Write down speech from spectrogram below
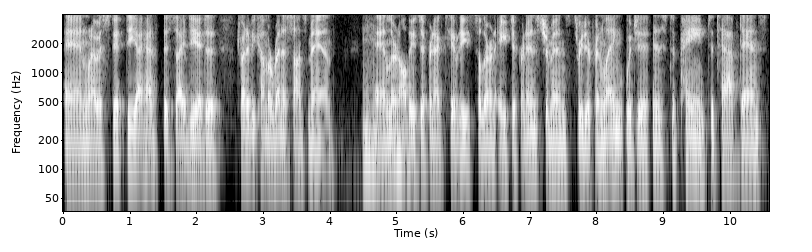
And when I was 50, I had this idea to try to become a renaissance man mm-hmm. and learn all these different activities to learn eight different instruments, three different languages, to paint, to tap dance,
